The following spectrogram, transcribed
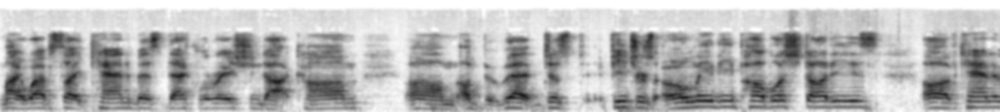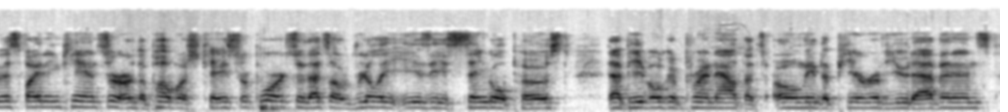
my website, cannabisdeclaration.com, um, that just features only the published studies of cannabis fighting cancer or the published case report. So that's a really easy single post that people could print out. That's only the peer-reviewed evidence.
